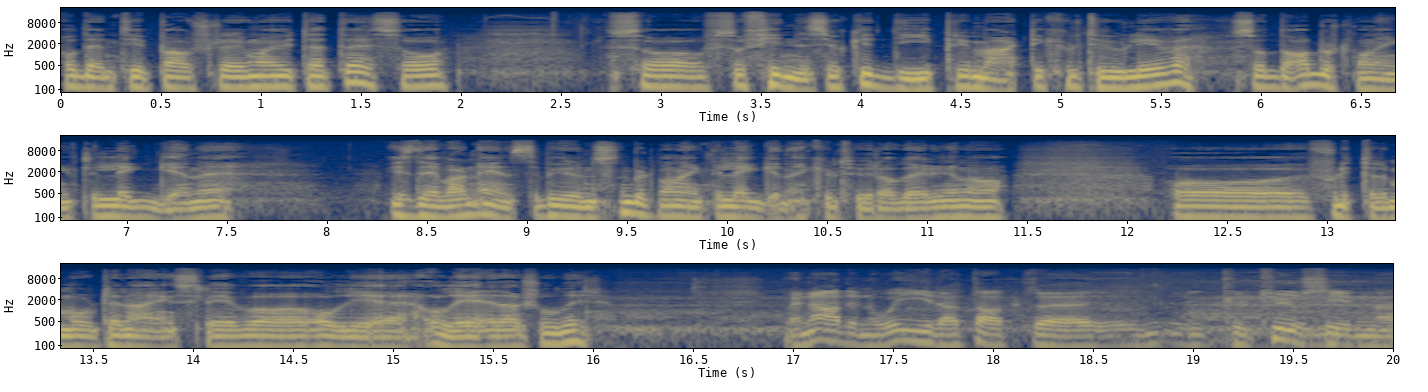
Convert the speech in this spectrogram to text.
og, den type avsløring man var ute etter, så, så, så, finnes jo ikke de primært i kulturlivet. Så da burde man egentlig legge ned Hvis det var den eneste begrunnelsen, burde man egentlig legge ned kulturavdelingen og, og flytte dem over til næringsliv og olje, oljeredaksjoner. Men er det noe i dette at uh, kultursidene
